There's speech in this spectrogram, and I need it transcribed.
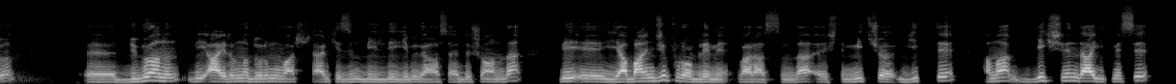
konusu. E, Dubois'ın bir ayrılma durumu var. Herkesin bildiği gibi Galatasaray'da şu anda bir e, yabancı problemi var aslında. E, işte Mitchell gitti ama bir kişinin daha gitmesi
